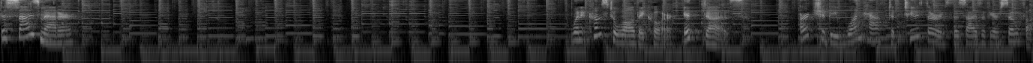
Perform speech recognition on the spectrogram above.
Does size matter? When it comes to wall decor, it does. Art should be one half to two thirds the size of your sofa.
